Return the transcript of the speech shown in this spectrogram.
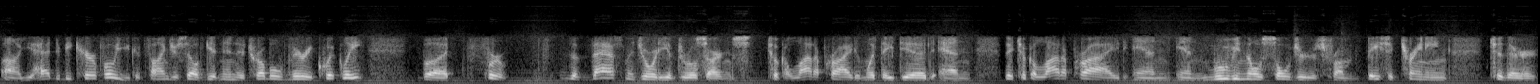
Uh, you had to be careful. You could find yourself getting into trouble very quickly. But for the vast majority of drill sergeants took a lot of pride in what they did, and they took a lot of pride in in moving those soldiers from basic training to their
